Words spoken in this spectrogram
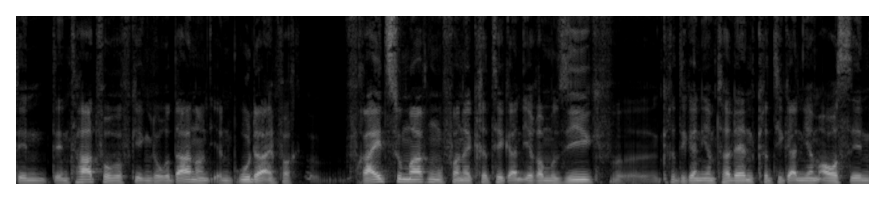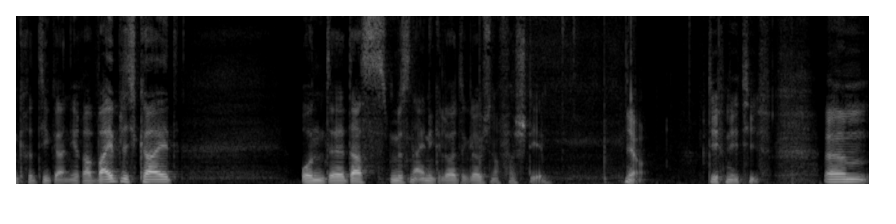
den, den Tatvorwurf gegen Loredana und ihren Bruder einfach frei zu machen von der Kritik an ihrer Musik, Kritik an ihrem Talent, Kritik an ihrem Aussehen, Kritik an ihrer Weiblichkeit. Und äh, das müssen einige Leute, glaube ich, noch verstehen. Ja, definitiv. Ähm,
